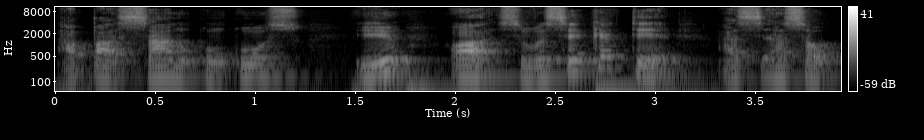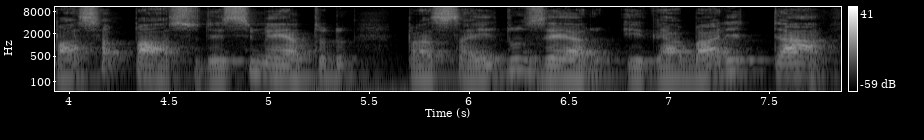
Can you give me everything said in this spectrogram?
a passar no concurso. E, ó, se você quer ter acesso ao passo a passo desse método para sair do zero e gabaritar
